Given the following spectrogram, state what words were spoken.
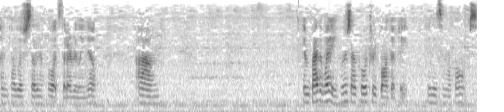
unpublished Southern poets that I really know. Um, and by the way, where's our poetry blog update? We need some more poems.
